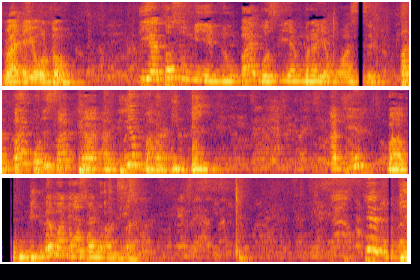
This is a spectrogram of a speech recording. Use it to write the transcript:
right? Ẹyẹ ọdọ. Deɛ ɛtɔ so mmienu, Bible si yɛn mbrɛ. But Bible ne saa ka adeɛ baako bi. Adeɛ baako bi. Mmarima na ɔsɔ mo ansa. Adeɛ bi.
